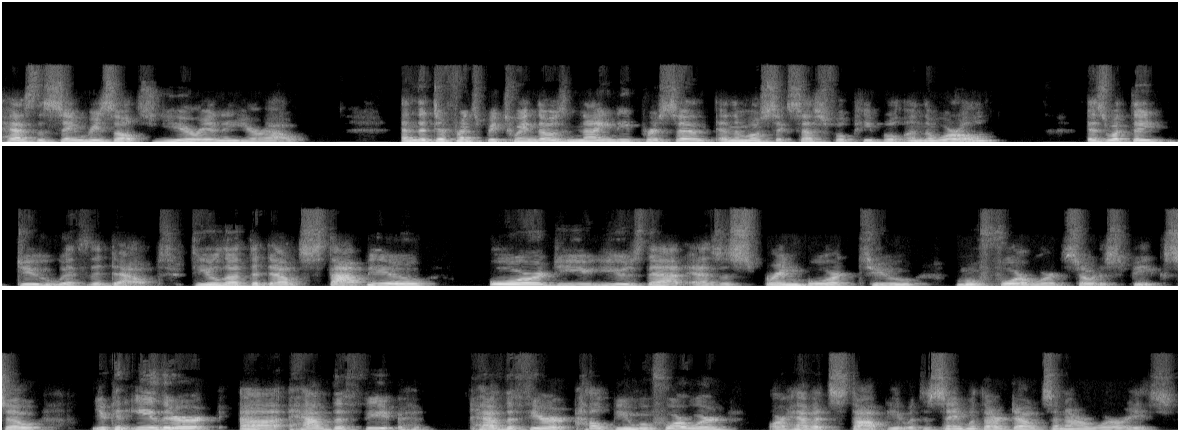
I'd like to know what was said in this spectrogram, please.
has the same results year in and year out. And the difference between those 90% and the most successful people in the world is what they do with the doubt. Do you let the doubt stop you, or do you use that as a springboard to move forward, so to speak? So you can either uh, have the fear have the fear help you move forward or have it stop you. It's the same with our doubts and our worries.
